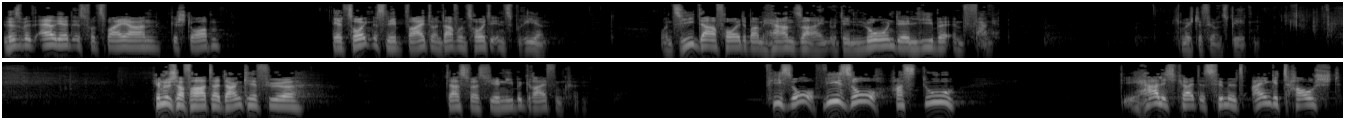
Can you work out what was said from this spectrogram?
Elizabeth Elliot ist vor zwei Jahren gestorben. Ihr Zeugnis lebt weiter und darf uns heute inspirieren. Und sie darf heute beim Herrn sein und den Lohn der Liebe empfangen. Ich möchte für uns beten. Himmlischer Vater, danke für das, was wir nie begreifen können. Wieso? Wieso hast du die Herrlichkeit des Himmels eingetauscht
